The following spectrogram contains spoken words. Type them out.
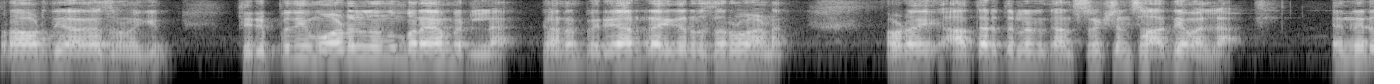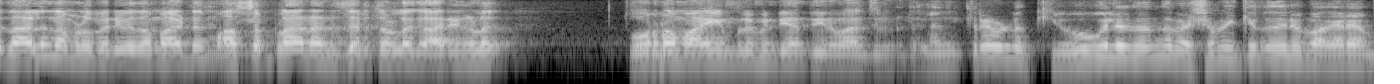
പ്രാവർത്തികമാകാൻ ശ്രമിക്കും. തിരുപ്പതി മോഡൽ എന്നൊന്നും പറയാൻ പറ്റില്ല. കാരണം പെരിയാർ ടൈഗർ റിസർവ് ആണ് അവിടെ ആ തരത്തിലൊരു കൺസ്ട്രക്ഷൻ സാധ്യമല്ല. എന്നിരുന്നാലും നമ്മൾ പരിമിതമായിട്ട് മാസ്റ്റർ പ്ലാൻ അനുസരിച്ചുള്ള കാര്യങ്ങൾ പൂർണമായി ഇംപ്ലിമെന്റ് ചെയ്യാൻ തീരുമാനിച്ചിട്ടുണ്ട്. ഇത്രയുള്ള ക്യൂവിൽ നിന്ന് വിഷമിക്കുന്നതിന് പകരം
